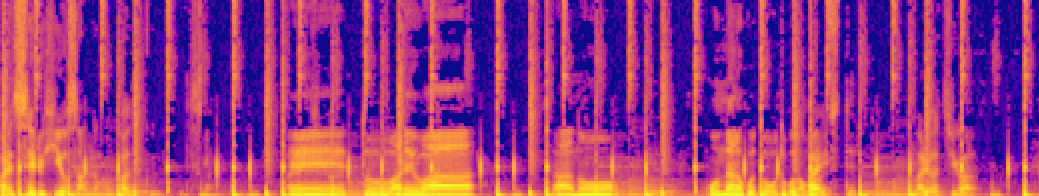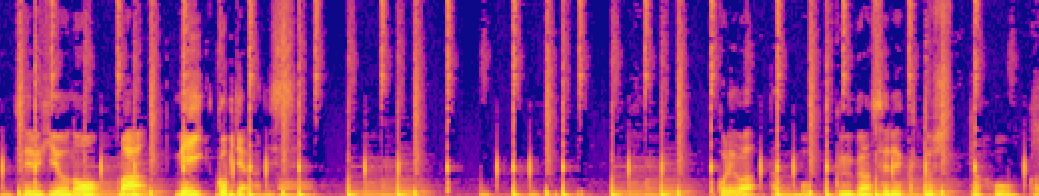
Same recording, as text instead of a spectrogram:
あれセルヒオさんのご家族ですかね？えーっとあれはあの女の子と男の子が写ってる、あれは違うセルヒオのまあ姪っ子みたいな感じです。これは多分僕がセレクトした方か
